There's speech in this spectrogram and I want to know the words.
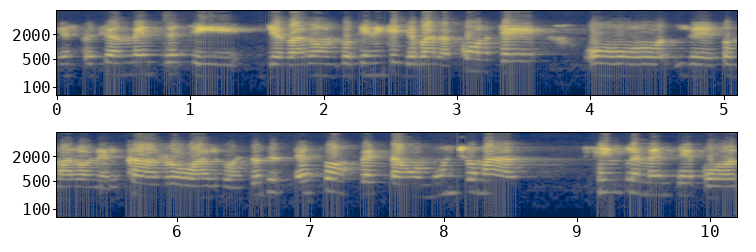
especialmente si llevaron, lo tienen que llevar a corte o le tomaron el carro o algo. Entonces, eso afecta aún mucho más simplemente por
